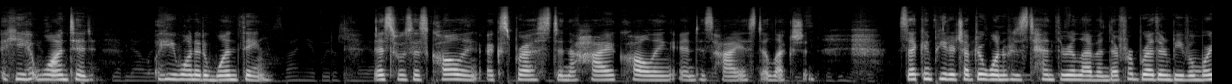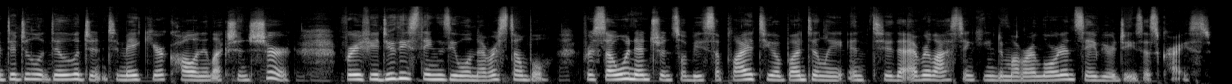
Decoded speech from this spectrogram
He wanted he wanted one thing. This was his calling expressed in the high calling and his highest election. 2 Peter chapter 1 verses 10 through 11 Therefore brethren be even more diligent to make your call and election sure. For if you do these things you will never stumble. For so an entrance will be supplied to you abundantly into the everlasting kingdom of our Lord and Savior Jesus Christ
